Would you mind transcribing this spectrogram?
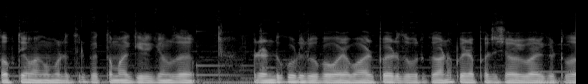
സത്യവാങ്മൂലത്തിൽ വ്യക്തമാക്കിയിരിക്കുന്നത്. രണ്ട് കോടി രൂപ വരെ വായ്പ എടുത്തവർക്കാണ് പിഴ പലിശ ഒഴിവായി കിട്ടുക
